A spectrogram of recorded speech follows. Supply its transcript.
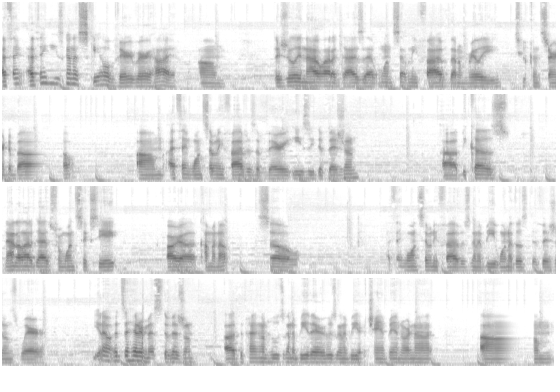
I think I think he's gonna scale very very high. Um, there's really not a lot of guys at 175 that I'm really too concerned about. Um, I think 175 is a very easy division uh, because not a lot of guys from 168 are uh, coming up. So I think 175 is going to be one of those divisions where, you know, it's a hit or miss division, uh, depending on who's going to be there, who's going to be a champion or not. Um,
